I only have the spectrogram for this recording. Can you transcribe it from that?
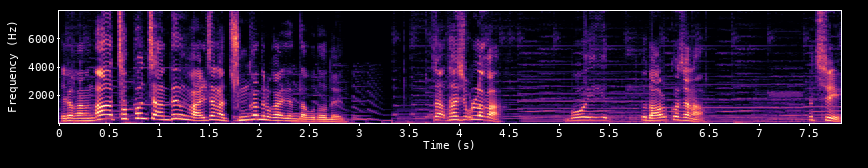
내려가는 아첫 번째 안 되는 거 알잖아. 중간으로 가야 된다고 너는. 자 다시 올라가. 뭐 이게 또 나올 거잖아. 그치?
